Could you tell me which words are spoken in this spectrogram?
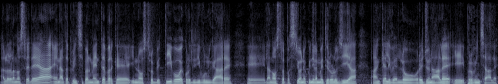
Allora, la nostra idea è nata principalmente perché il nostro obiettivo è quello di divulgare eh, la nostra passione, quindi la meteorologia, anche a livello regionale e provinciale.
